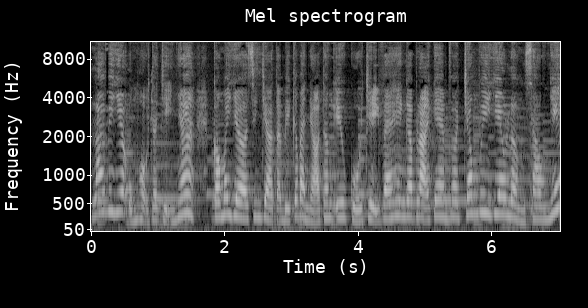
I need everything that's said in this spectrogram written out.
like video ủng hộ cho chị nha. Còn bây giờ, xin chào tạm biệt các bạn nhỏ thân yêu của chị và hẹn gặp lại các em vào trong video lần sau nhé.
